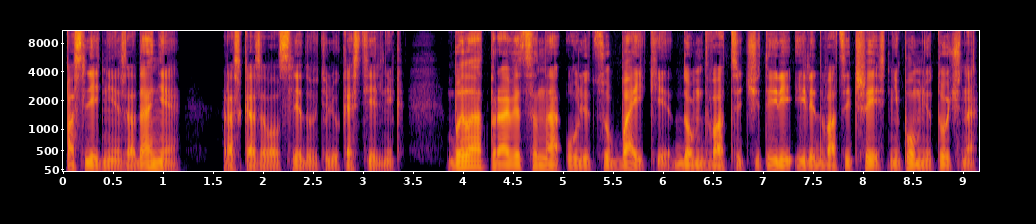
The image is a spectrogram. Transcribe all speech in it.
Последнее задание, рассказывал следователю Костельник, было отправиться на улицу Байки, дом 24 или 26, не помню точно,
